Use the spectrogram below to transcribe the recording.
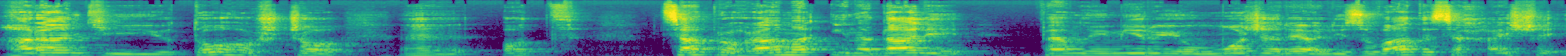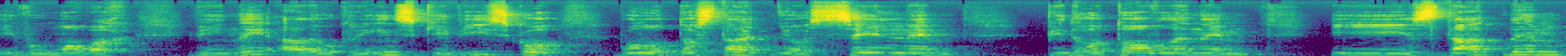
гарантією того, що е, от ця програма і надалі певною мірою може реалізуватися, хай ще і в умовах війни, але українське військо було достатньо сильним, підготовленим і здатним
